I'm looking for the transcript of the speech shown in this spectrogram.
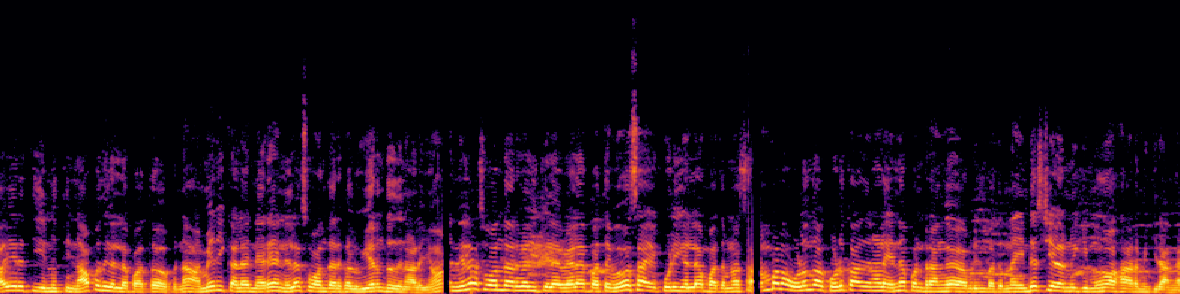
ஆயிரத்தி எண்ணூத்தி நாற்பதுகளில் பார்த்தோம் அப்படின்னா அமெரிக்கால நிறைய நில சுதந்திரங்கள் உயர்ந்ததுனாலையும் நில சுதந்திரங்கள் கீழே வேலை பார்த்த விவசாய கூலிகள்லாம் பார்த்தோம்னா சம்பளம் ஒழுங்கா கொடுக்காதனால என்ன பண்றாங்க அப்படின்னு பார்த்தோம்னா இண்டஸ்ட்ரியலை நோக்கி மூவ் ஆக ஆரம்பிக்கிறாங்க.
